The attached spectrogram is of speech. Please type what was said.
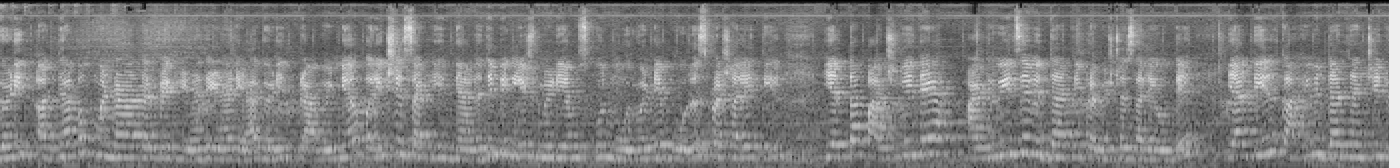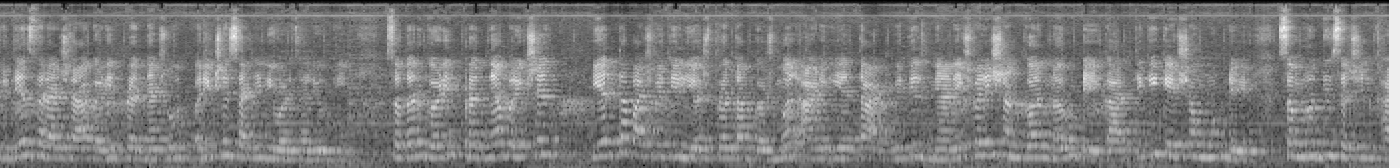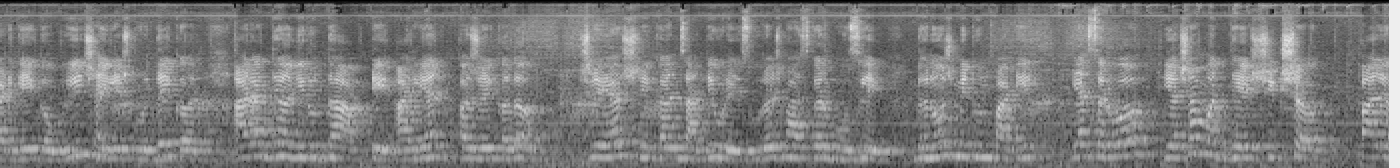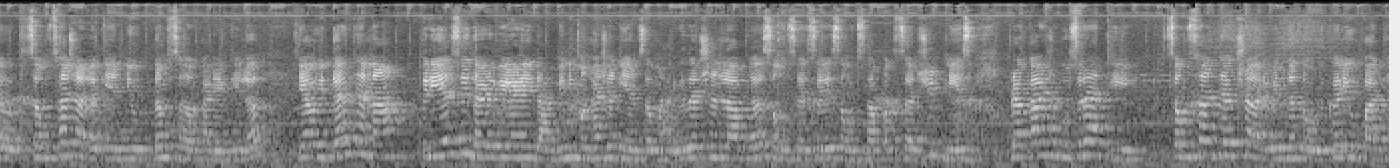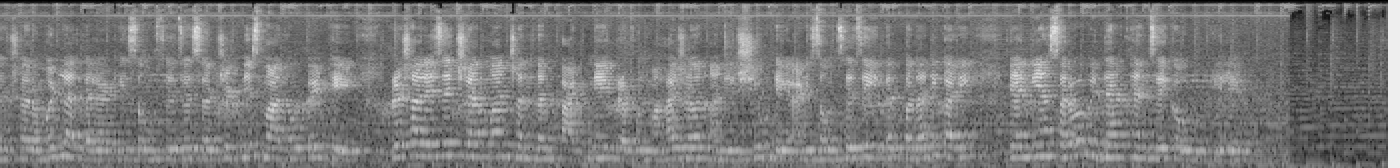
गणित अध्यापक मंडळातर्फे घेण्यात येणाऱ्या गणित प्रावीण्य परीक्षेसाठी Gyandeep English medium school Morwande Boras प्रशालेतील इयत्ता पाचवी ते आठवीचे विद्यार्थी प्रविष्ट झाले होते. यातील काही विद्यार्थ्यांची द्वितीय स्तराच्या गणित प्रज्ञाशोध परीक्षेसाठी निवड झाली होती. सदर गणित प्रज्ञा परीक्षेत इयत्ता पाचवीतील यश प्रताप गजमल आणि इयत्ता आठवीतील ज्ञानेश्वरी शंकर नरुटे कार्तिकी केशव मुंडे समृद्धी सचिन खाडगे गौरी शैलेश गुळदेकर आराध्य अनिरुद्ध आपटे आर्यन अजय कदम श्रेया श्रीकांत चांदिवडे सूरज भास्कर भोसले धनोज मिथुन पाटील या सर्व यशामध्ये शिक्षक पालक संस्थाचालक यांनी उत्तम सहकार्य केलं. या विद्यार्थ्यांना प्रियसी दळवी आणि दामिनी महाजन यांचं मार्गदर्शन लाभलं. संस्थेचे संस्थापक सरचिटणीस प्रकाश गुजराती संस्थाध्यक्ष अरविंद तोडकरी उपाध्यक्ष रमणलाल तलाठी संस्थेचे सरचिटणीस माधव पेठे प्रशालेचे चेअरमन चंदन पाटणे प्रफुल्ल महाजन अनिल शिवडे आणि संस्थेचे इतर पदाधिकारी यांनी या सर्व विद्यार्थ्यांचे कौतुक केले.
